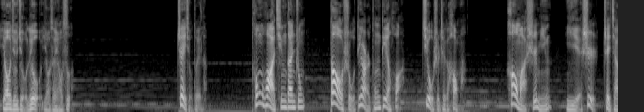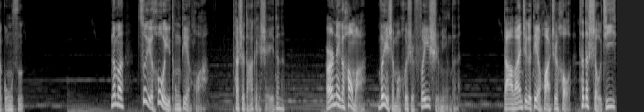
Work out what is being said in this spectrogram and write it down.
幺九九六幺三幺四。”这就对了，通话清单中倒数第二通电话就是这个号码，号码实名也是这家公司。那么最后一通电话。他是打给谁的呢？而那个号码为什么会是非实名的呢？打完这个电话之后，他的手机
